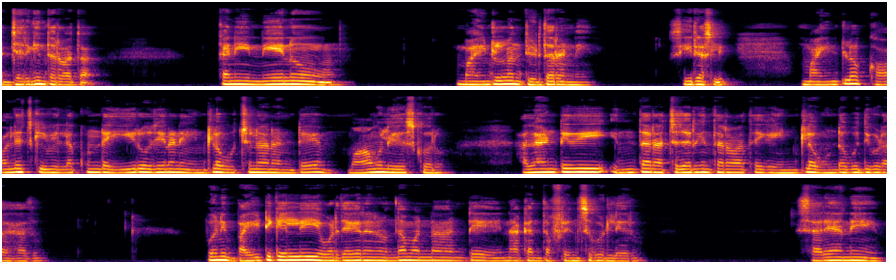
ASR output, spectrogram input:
అది జరిగిన తర్వాత. కానీ నేను మా ఇంట్లో నన్ను తిడతారండి. సీరియస్లీ. మా ఇంట్లో కాలేజ్కి వెళ్ళకుండా ఈ రోజైనా నేను ఇంట్లో కూర్చున్నానంటే మామూలు వేసుకోరు అలాంటిది ఇంత రచ్చ జరిగిన తర్వాత ఇక ఇంట్లో ఉండబుద్ధి కూడా కాదు. పోనీ బయటికి వెళ్ళి ఎవరి దగ్గర ఉందామన్నా అంటే నాకు అంత ఫ్రెండ్స్ కూడా లేరు. సరే అని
